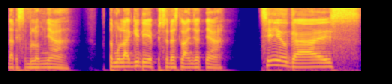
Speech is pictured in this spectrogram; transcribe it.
dari sebelumnya. Ketemu lagi di episode selanjutnya. See you guys.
